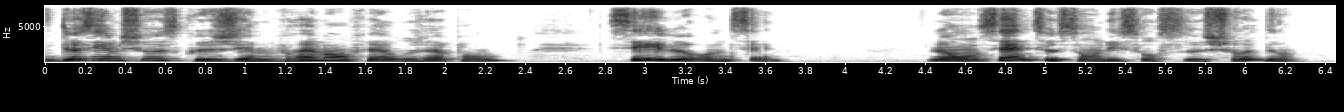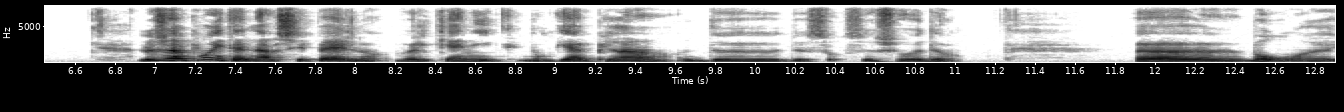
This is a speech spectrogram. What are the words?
deuxième chose que j'aime vraiment faire au Japon, c'est le onsen. Le onsen, ce sont les sources chaudes. Le Japon est un archipel volcanique, donc il y a plein de, sources chaudes. Euh, bon, euh,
